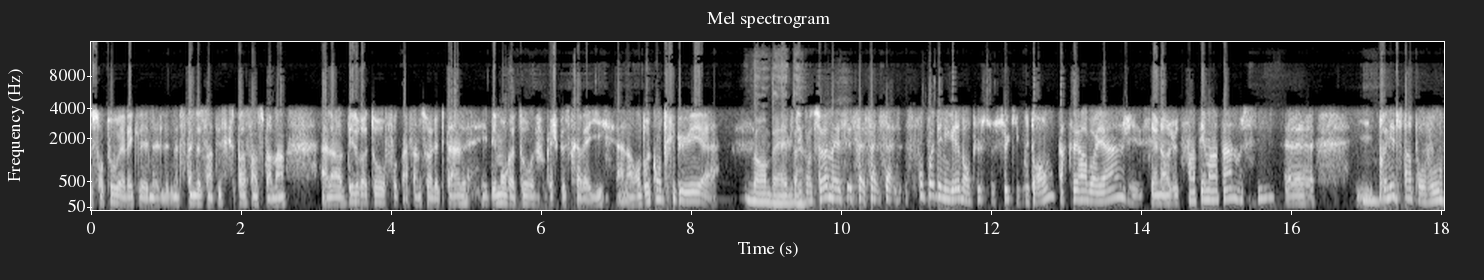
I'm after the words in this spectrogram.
surtout avec le, notre système de santé, ce qui se passe en ce moment. Alors, dès le retour, il faut que ma femme soit à l'hôpital, et dès mon retour, il faut que je puisse travailler. Alors, on doit contribuer à, Bon, ben, ben. contre ça, mais ça, ça, ça, faut pas dénigrer non plus ceux qui voudront partir en voyage. C'est un enjeu de santé mentale aussi. Euh, prenez du temps pour vous.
